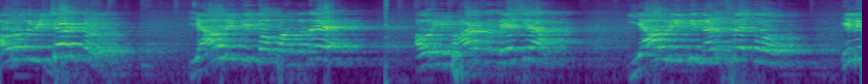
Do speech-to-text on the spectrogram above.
ಅವರ ಒಂದು ವಿಚಾರಗಳು ಯಾವ ರೀತಿ ಇದ್ದವಪ್ಪ ಅಂತಂದ್ರೆ, ಅವರು ಈ ಭಾರತ ದೇಶ ಯಾವ ರೀತಿ ನಡೆಸಬೇಕು ಇಲ್ಲಿ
